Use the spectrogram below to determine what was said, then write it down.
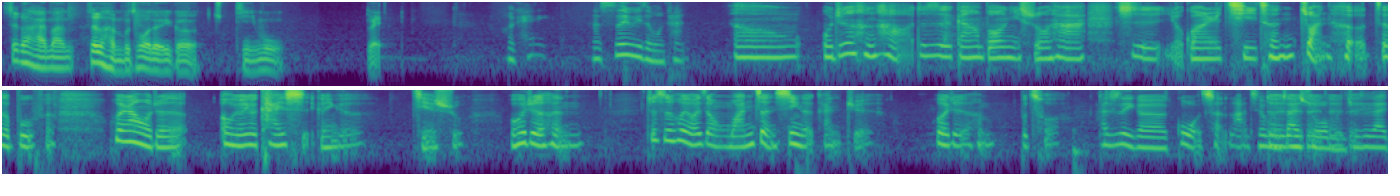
这个还蛮，这个很不错的一个题目。对，OK，那思雨怎么看？嗯。我觉得很好，就是刚刚波你说它是有关于起承转合这个部分，会让我觉得哦，有一个开始跟一个结束，我会觉得很，就是会有一种完整性的感觉，会觉得很不错。它是一个过程啦，其实我们在说，我们就是在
